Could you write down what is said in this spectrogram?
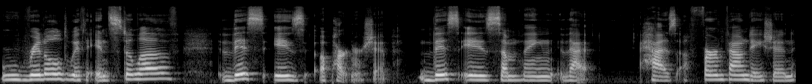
riddled with insta love, this is a partnership. This is something that has a firm foundation,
